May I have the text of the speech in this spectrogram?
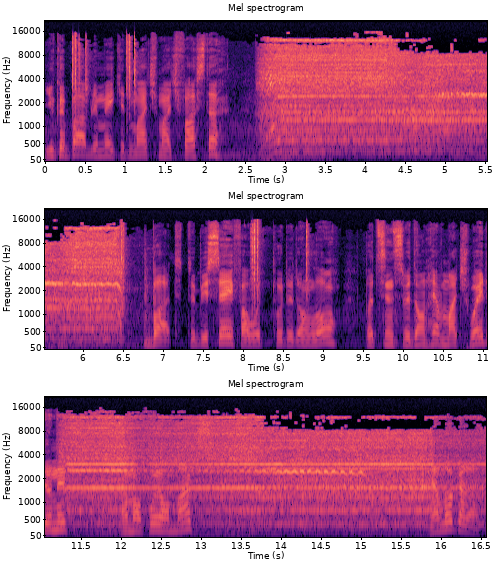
You could probably make it much much faster. But to be safe I would put it on low. But since we don't have much weight on it I'm gonna put on max. And look at that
